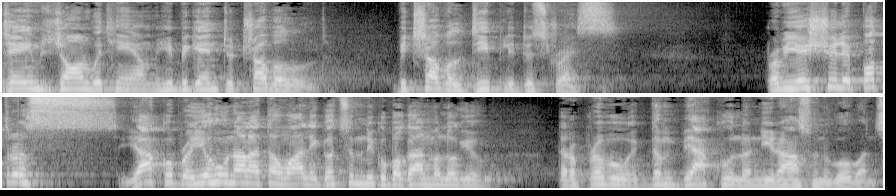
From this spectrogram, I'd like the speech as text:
James John with him he began to troubled be trouble deeply distress प्रभु येसुले पत्रस याकुब र यहुनालाई त उहाँले गच्छमुनिको बगानमा लग्यो तर प्रभु एकदम व्याकुल र निराश हुनुभयो भन्छ।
